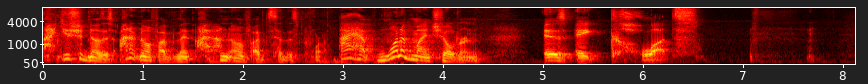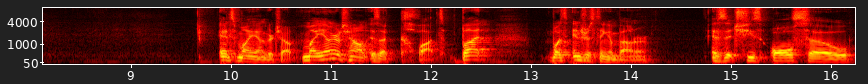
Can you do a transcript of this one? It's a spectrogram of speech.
Ah, you should know this. I don't know if I've meant, I don't know if I've said this before. I have one of my children is a klutz. It's my younger child. My younger child is a klutz. But what's interesting about her is that she's also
